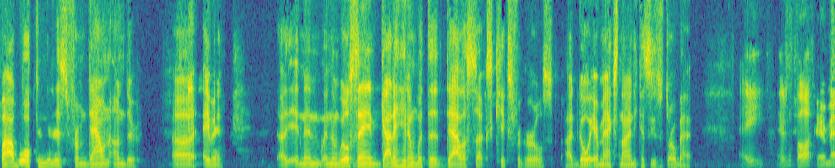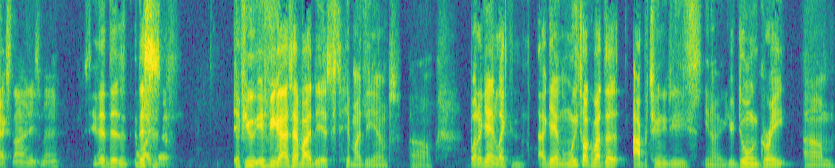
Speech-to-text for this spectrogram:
Bob walked into this from down under. Uh, hey man. Uh, and then and then Will saying, "Gotta hit him with the Dallas sucks kicks for girls." I'd go Air Max 90 because he's a throwback. hey, there's a thought. Air Max 90s, man. See, th- th- I this like is that. if you if you guys have ideas, hit my DMs. Um, but again, like again, when we talk about the opportunities, you know, you're doing great um,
